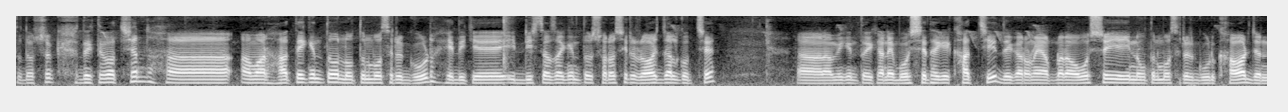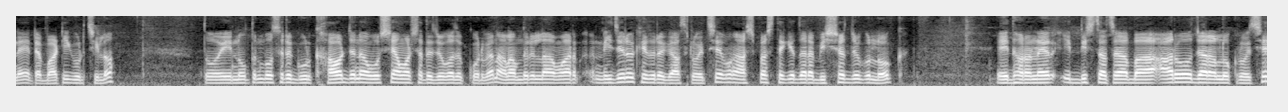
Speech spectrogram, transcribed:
তো দর্শক দেখতে পাচ্ছেন আহ, আমার হাতে কিন্তু নতুন বছরের গুড়। এদিকে ইডলিশ চাচা কিন্তু সরাসরি রস জাল করছে। আর আমি কিন্তু এখানে বসে থেকে খাচ্ছি, যে কারণে আপনারা অবশ্যই এই নতুন বছরের গুড় খাওয়ার জন্য, এটা বাটি গুড় ছিল। তো এই নতুন বছরের গুড় খাওয়ার জন্য অবশ্যই আমার সাথে যোগাযোগ করবেন। আলহামদুলিল্লাহ আমার নিজেরও খেজুরের গাছ রয়েছে এবং আশপাশ থেকে যারা বিশ্বাসযোগ্য লোক, এই ধরনের ইডলিশ চাচা বা আরও যারা লোক রয়েছে,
